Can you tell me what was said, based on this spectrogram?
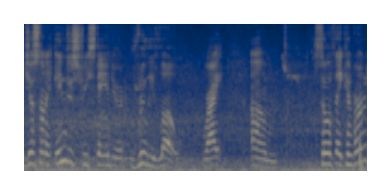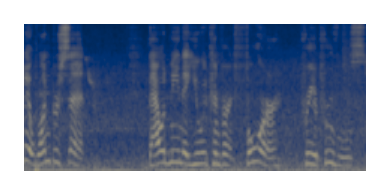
just on an industry standard really low, right? Um, so if they converted at 1%, that would mean that you would convert four pre-approvals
